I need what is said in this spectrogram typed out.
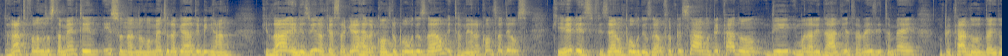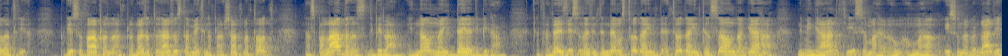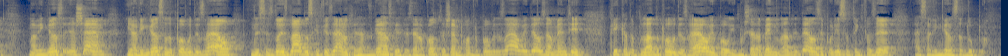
Torá está falando justamente isso no momento da guerra de Binyan, que lá eles viram que essa guerra era contra o povo de Israel e também era contra Deus que eles fizeram o povo de Israel tropeçar no pecado de imoralidade e através e também no pecado da idolatria. Por isso fala para nós a Torá justamente na Parashat Matot, nas palavras de Bilam e não na ideia de Bilam. Através disso nós entendemos toda a, toda a intenção da guerra de Minyan, que isso é uma, uma isso na verdade uma vingança de Hashem e a vingança do povo de Israel nesses dois lados que fizeram, que as guerras que fizeram contra Hashem, contra o povo de Israel, e Deus realmente fica do lado do povo de Israel e o povo de Moshe bem do lado de Deus, e por isso tem que fazer essa vingança dupla.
